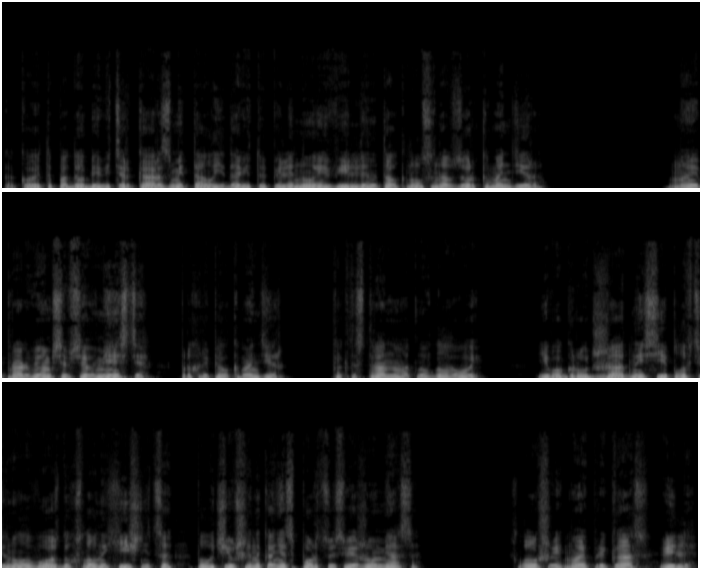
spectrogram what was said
Какое-то подобие ветерка разметало ядовитую пелену, и Вилли натолкнулся на взор командира. «Мы прорвемся все вместе», — прохрипел командир, как-то странно мотнув головой. Его грудь жадно и сипло втянула воздух, словно хищница, получившая, наконец, порцию свежего мяса. Слушай мой приказ, Вилли.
